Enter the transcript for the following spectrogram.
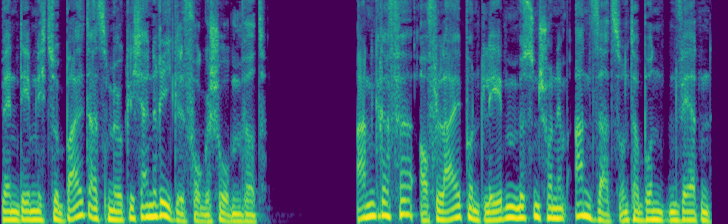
wenn dem nicht so bald als möglich ein Riegel vorgeschoben wird. Angriffe auf Leib und Leben müssen schon im Ansatz unterbunden werden.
